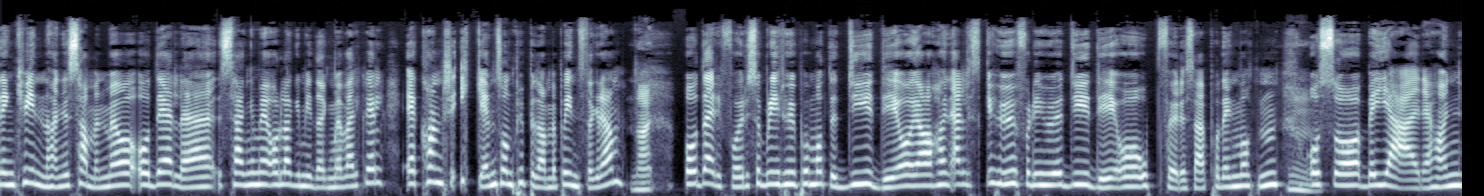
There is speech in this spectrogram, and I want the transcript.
den kvinnen han er sammen med og, og deler seng med og lager middag med hver kveld, er kanskje ikke en sånn puppedame på Instagram, Nei. og derfor så blir hun på en måte dydig, og ja, han elsker hun fordi hun er dydig og oppfører seg på den måten, Mm. og så begjærer han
